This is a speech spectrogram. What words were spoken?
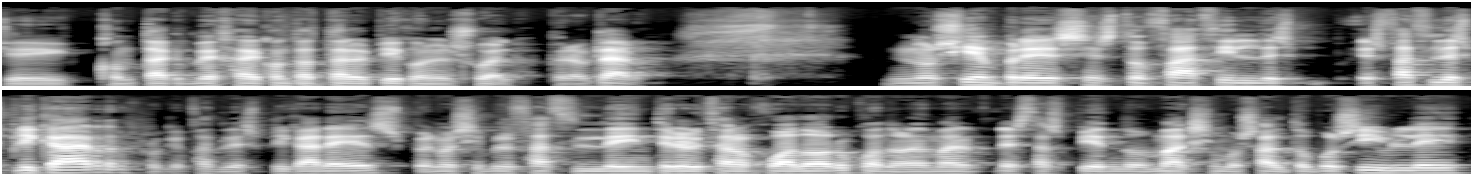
que deja de contactar el pie con el suelo. Pero claro, no siempre es esto fácil, de, es fácil de explicar, porque fácil de explicar es, pero no siempre es fácil de interiorizar al jugador cuando además le estás pidiendo el máximo salto posible.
